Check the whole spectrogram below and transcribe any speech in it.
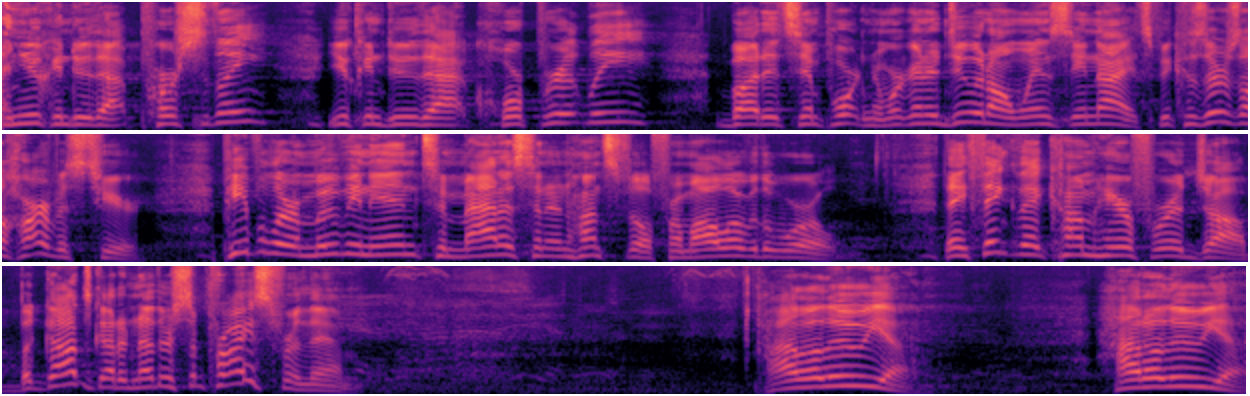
And you can do that personally, you can do that corporately, but it's important. And we're going to do it on Wednesday nights because there's a harvest here. People are moving into Madison and Huntsville from all over the world. They think they come here for a job, but God's got another surprise for them. Hallelujah. Hallelujah.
